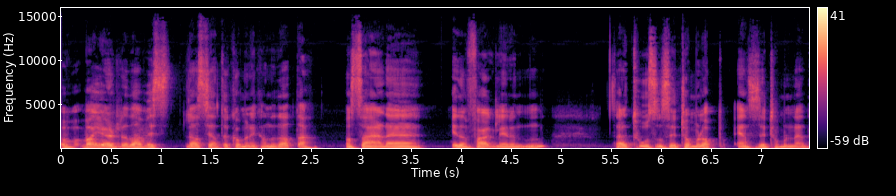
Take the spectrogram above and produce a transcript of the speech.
Og hva gjør dere da? Hvis, la oss si at det kommer en kandidat, da, og så er det i den faglige runden så er det to som sier tommel opp, en som sier tommel ned.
